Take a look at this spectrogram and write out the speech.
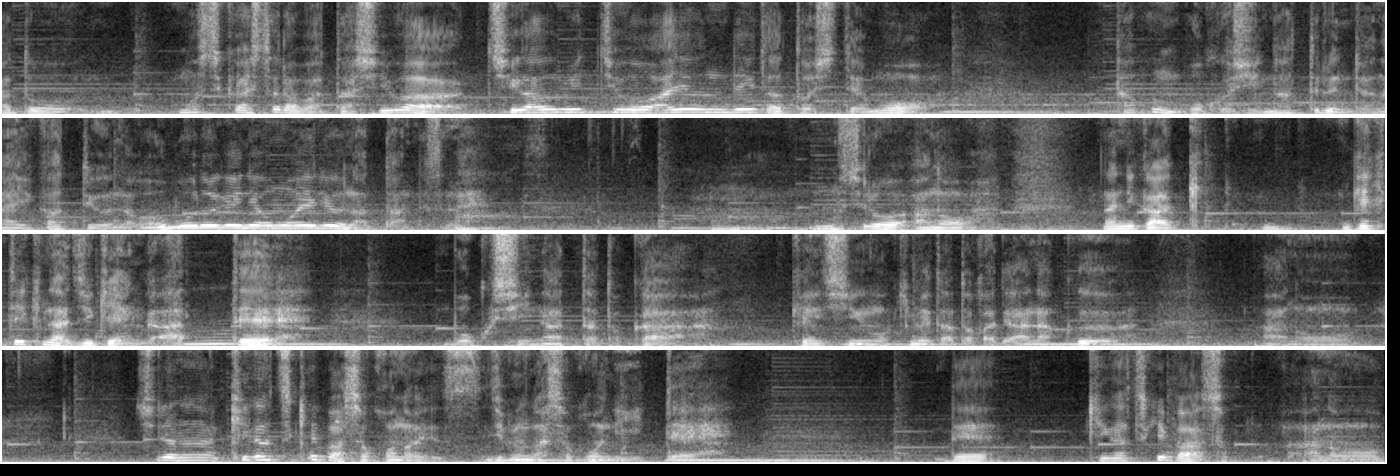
あともしかしたら私は違う道を歩んでいたとしても多分牧師になってるんじゃないかっていうのがおぼろげに思えるようになったんですね。むしろあの何かき劇的な事件があって牧師になったとか献身を決めたとかではなくあの知らない気がつけばそこの自分がそこにいてで気がつけばそあの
